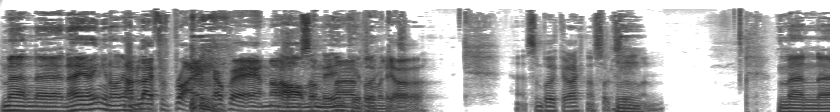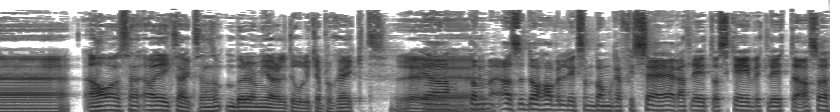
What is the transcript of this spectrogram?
men eh, nej jag har ingen aning. I'm Life of Brian kanske är en av Ja, dem som, brukar, som brukar räknas också. Mm. Men, Men eh, ja, sen, ja, exakt. Sen börjar de göra lite olika projekt. Ja, de, alltså då har väl liksom de regisserat lite och skrivit lite. Alltså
